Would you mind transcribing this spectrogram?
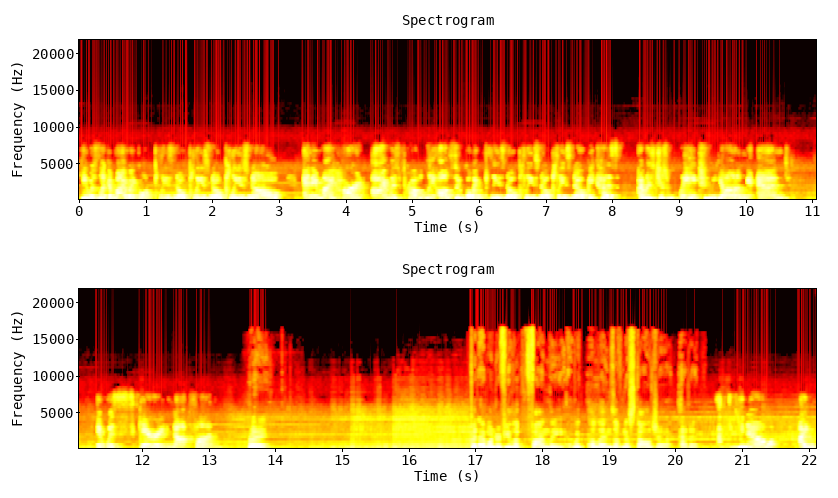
He was looking my way going, Please no, please no, please no. And in my heart, I was probably also going, Please no, please no, please no, because I was just way too young and it was scary, not fun. Right. But I wonder if you look fondly with a lens of nostalgia at it. You know, I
